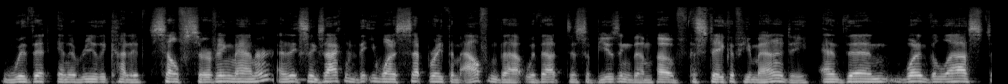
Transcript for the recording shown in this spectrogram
with it in a really kind of self serving manner? And it's exactly that you want to separate them out from that without disabusing them of the stake of humanity. And then one of the last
